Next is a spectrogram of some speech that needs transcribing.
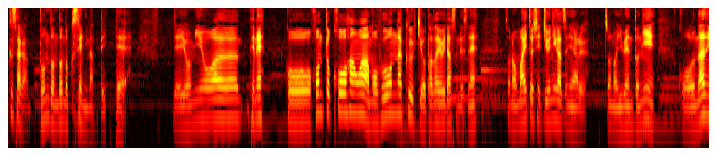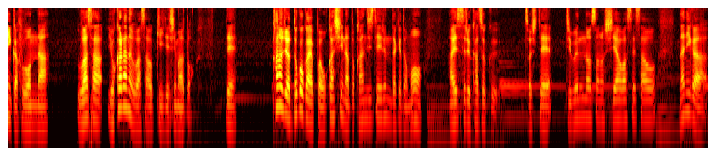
クさがどんどんどんどん癖になっていってで読み終わってねこう本当後半はもう不穏な空気を漂い出すんですね。その毎年12月にあるそのイベントにこう何か不穏な噂よからぬ噂を聞いてしまうと。で彼女はどこかやっぱりおかしいなと感じているんだけども愛する家族そして自分のその幸せさを何が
